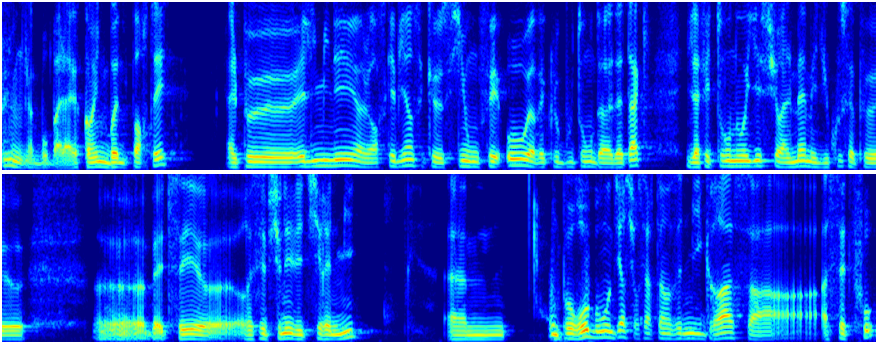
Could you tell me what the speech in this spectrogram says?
bon, bah, elle a quand même une bonne portée. Elle peut éliminer. Alors, ce qui est bien, c'est que si on fait haut avec le bouton d'attaque, il la fait tournoyer sur elle-même et du coup, ça peut euh, bah, euh, réceptionner les tirs ennemis. On peut rebondir sur certains ennemis grâce à cette faux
